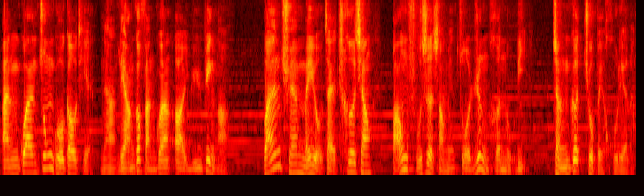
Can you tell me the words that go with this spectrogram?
反观中国高铁，那两个反观啊，语病啊，完全没有在车厢。防辐射上面做任何努力，整个就被忽略了。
